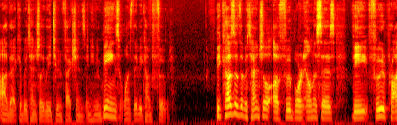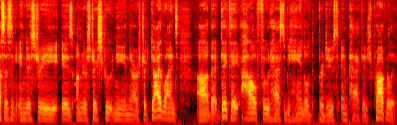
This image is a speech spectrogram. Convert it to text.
uh, that could potentially lead to infections in human beings once they become food. Because of the potential of foodborne illnesses, the food processing industry is under strict scrutiny and there are strict guidelines uh, that dictate how food has to be handled, produced, and packaged properly.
